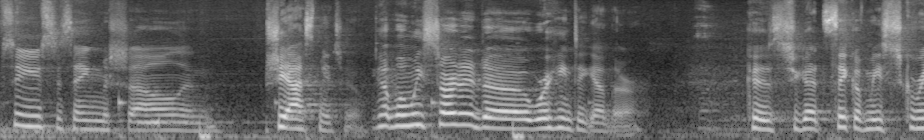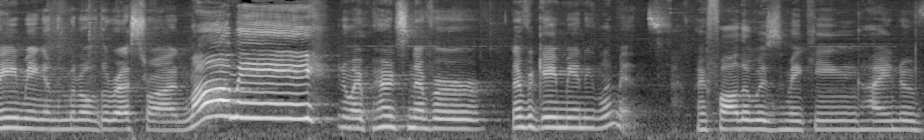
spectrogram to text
So used to saying Michele, and she asked me to. When we started uh, working together, because she got sick of me screaming in the middle of the restaurant, "Mommy!" You know, my parents never never gave me any limits. My father was making kind of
